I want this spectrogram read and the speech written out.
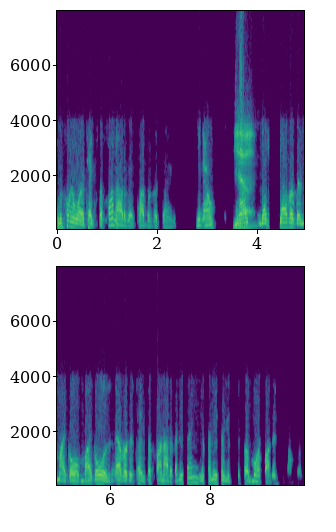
to the point where it takes the fun out of it, type of a thing. You know? yeah That's, that's never been my goal. My goal is never to take the fun out of anything. If anything, it's to put more fun into something.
